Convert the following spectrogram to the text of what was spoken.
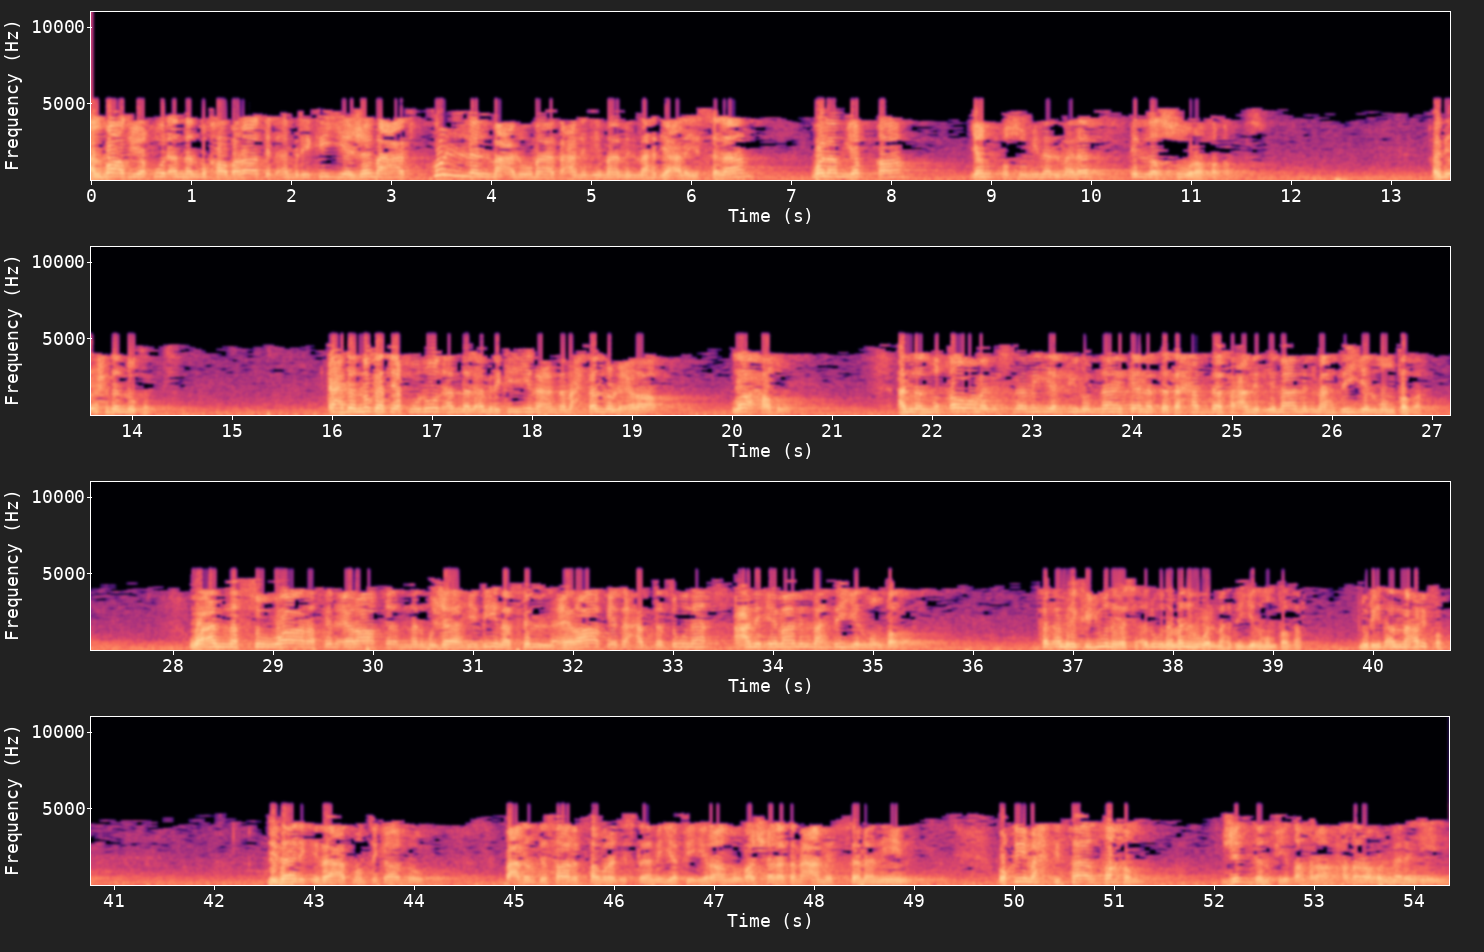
البعض يقول أن المخابرات الأمريكية جمعت كل المعلومات عن الإمام المهدي عليه السلام ولم يبقى ينقص من الملف إلا الصورة فقط. هذه إحدى النكت. إحدى النكت يقولون أن الأمريكيين عندما احتلوا العراق لاحظوا أن المقاومة الإسلامية في لبنان كانت تتحدث عن الإمام المهدي المنتظر وأن الثوار في العراق أن المجاهدين في العراق يتحدثون عن الإمام المهدي المنتظر. فالأمريكيون يسألون من هو المهدي المنتظر؟ نريد أن نعرفه. لذلك إذاعة مونتي كارلو بعد انتصار الثورة الإسلامية في إيران مباشرة عام الثمانين أقيم احتفال ضخم جدا في طهران حضره الملايين.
